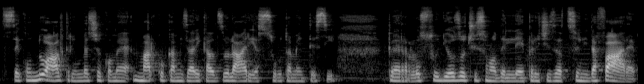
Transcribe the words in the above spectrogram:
secondo altri invece come Marco Camisari Calzolari assolutamente sì. Per lo studioso ci sono delle precisazioni da fare.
